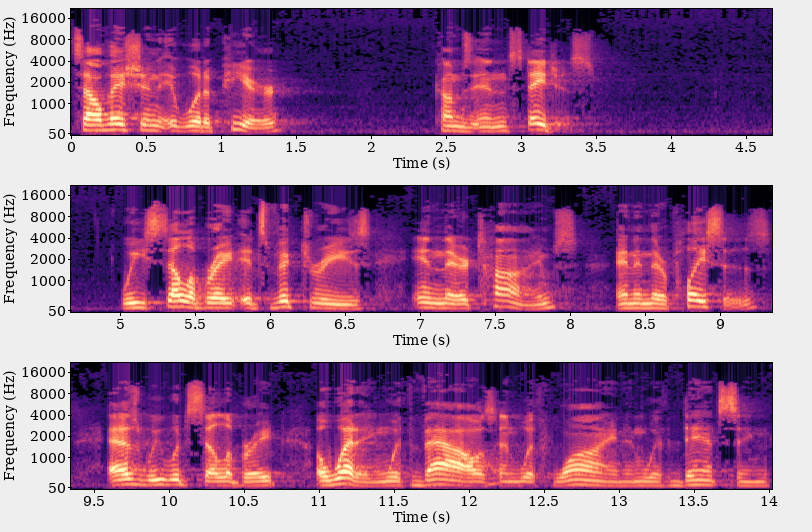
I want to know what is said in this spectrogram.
Salvation, it would appear, comes in stages. We celebrate its victories in their times and in their places, as we would celebrate a wedding with vows and with wine and with dancing.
